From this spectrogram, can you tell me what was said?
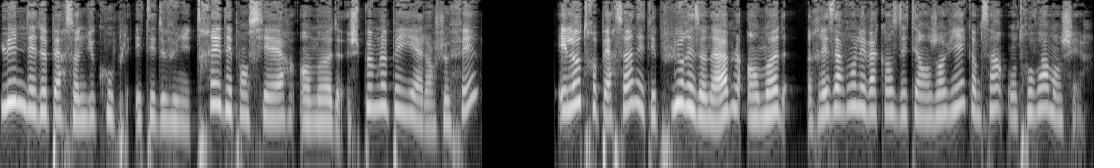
L'une des deux personnes du couple était devenue très dépensière en mode je peux me le payer alors je le fais. Et l'autre personne était plus raisonnable en mode réservons les vacances d'été en janvier comme ça on trouvera moins cher.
